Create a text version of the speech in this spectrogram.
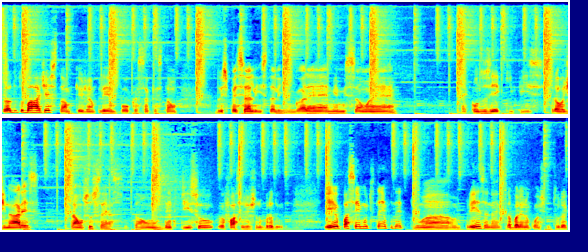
produto barra gestão, porque eu já ampliei um pouco essa questão do especialista ali. Agora é, minha missão é, é conduzir equipes extraordinárias para um sucesso. Então, dentro disso, eu faço gestão do produto. E aí eu passei muito tempo dentro de uma empresa, né, trabalhando com uma estrutura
